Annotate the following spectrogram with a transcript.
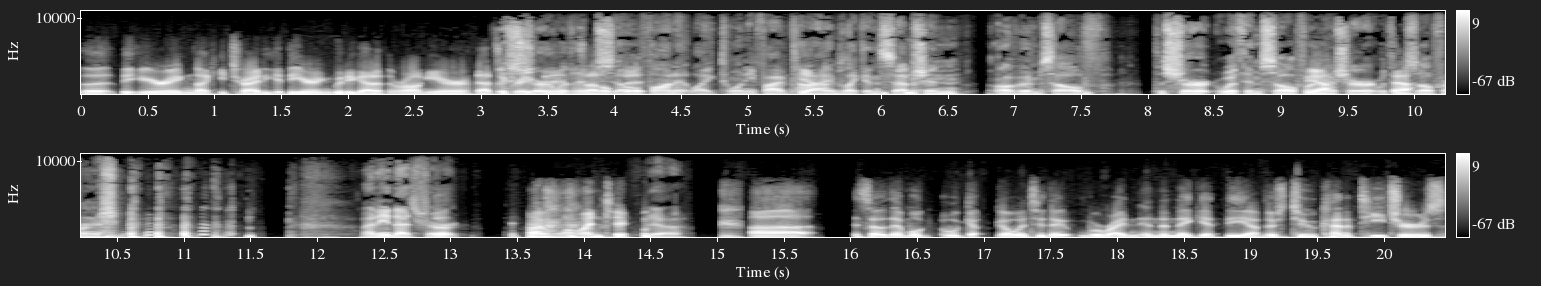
The the earring, like he tried to get the earring, but he got it in the wrong ear. That's The a great shirt bit, with subtle himself bit. on it like 25 Yeah. times, like Inception of himself. The shirt with himself on Yeah. a shirt with Yeah. himself wearing a shirt. I need that shirt. I want one too. yeah. Uh, so then we'll we'll go- into they we're writing, and then they get the um, there's two kind of teachers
